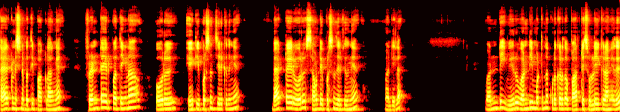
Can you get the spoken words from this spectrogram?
டயர் கண்டிஷனை பற்றி பார்க்கலாங்க. ஃப்ரண்ட் டயர் பார்த்திங்கன்னா ஒரு எயிட்டி பர்சன்ட் இருக்குதுங்க. பேக் டயர் ஒரு செவன்ட்டி பர்சன்ட் இருக்குதுங்க வண்டியில். வண்டி வெறும் வண்டி மட்டும்தான் கொடுக்குறதா பார்ட்டி சொல்லியிருக்கிறாங்க இது.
